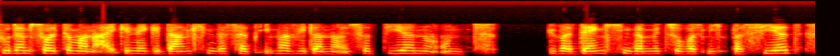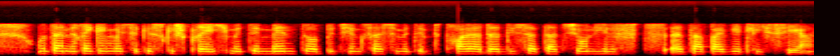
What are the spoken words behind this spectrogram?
Zudem sollte man eigene Gedanken deshalb immer wieder neu sortieren und überdenken, damit sowas nicht passiert. Und ein regelmäßiges Gespräch mit dem Mentor bzw. mit dem Betreuer der Dissertation hilft äh, dabei wirklich sehr.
